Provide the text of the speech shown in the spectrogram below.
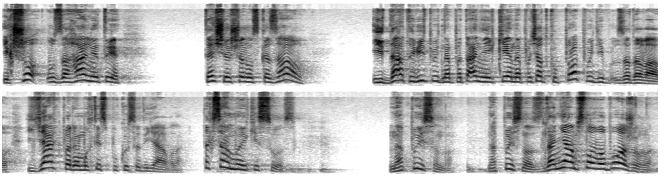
якщо узагальнити те, що я щойно сказав, і дати відповідь на питання, яке я на початку проповіді задавав, як перемогти спокуси диявола. Так само, як Ісус. Написано, написано, знанням Слова Божого.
